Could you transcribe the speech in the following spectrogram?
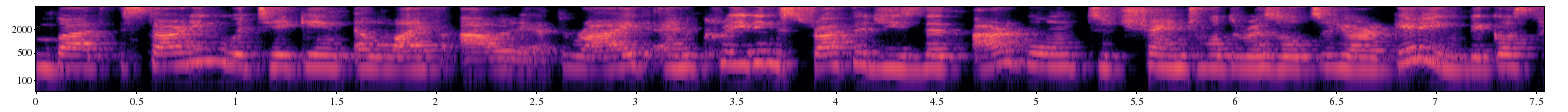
But starting with taking a life out audit, right? And creating strategies that are going to change what results you are getting. Because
